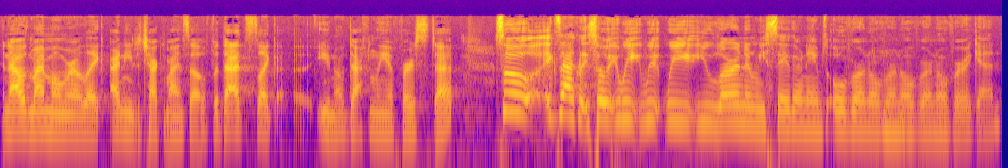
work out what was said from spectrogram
And that was my moment of like, I need to check myself. But that's like, uh, you know, definitely a first step. So exactly. So we, we, we you learn and we say their names over and over and over and over again.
